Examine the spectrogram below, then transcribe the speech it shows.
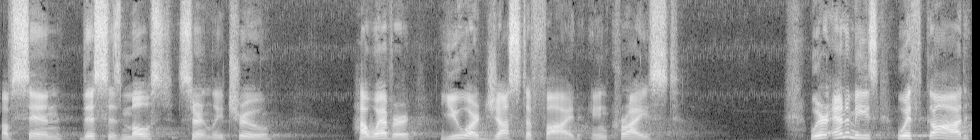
of sin. This is most certainly true. However, you are justified in Christ. We're enemies with God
